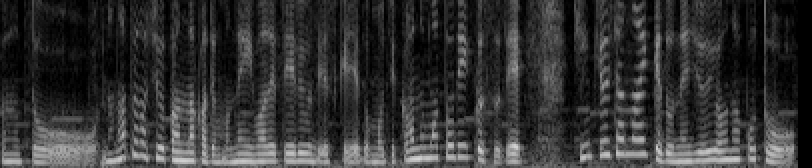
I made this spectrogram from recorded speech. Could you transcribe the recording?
うんと7つの習慣の中でもね言われているんですけれども時間のマトリックスで緊急じゃないけどね重要なことを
